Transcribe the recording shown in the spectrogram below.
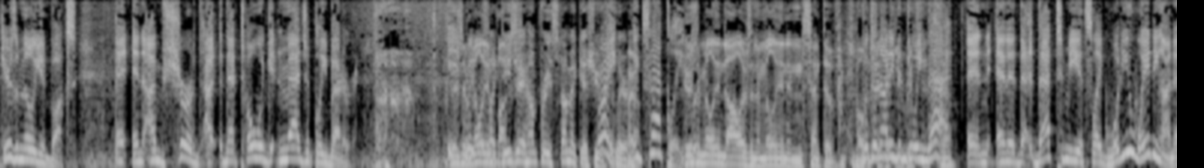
Here's a million bucks, and, and I'm sure uh, that toe would get magically better. There's a But- million It's like bucks. DJ Humphries' stomach issues right? cleared up. Exactly. Here's a million dollars and a million in incentive bonuses. but they're not even doing this. that, and and it, that, that to me, it's like, what are you waiting on? Uh,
